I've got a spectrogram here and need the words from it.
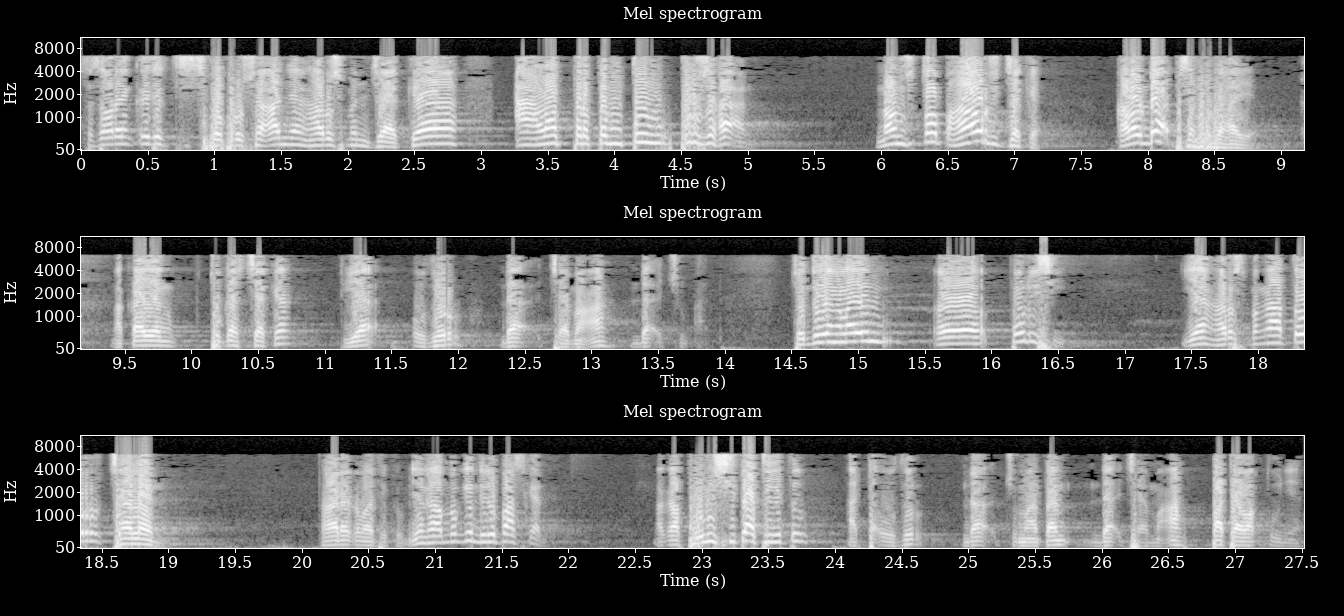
seseorang yang kerja di sebuah perusahaan yang harus menjaga alat tertentu perusahaan, non-stop harus dijaga. Kalau tidak bisa berbahaya. Maka yang tugas jaga dia uzur, tidak jamaah, tidak Jumat. Contoh yang lain e, polisi yang harus mengatur jalan. Barakallahu Yang nggak mungkin dilepaskan. Maka polisi tadi itu ada uzur, ndak jumatan, ndak jamaah pada waktunya.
